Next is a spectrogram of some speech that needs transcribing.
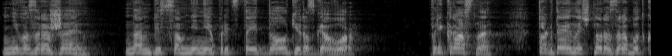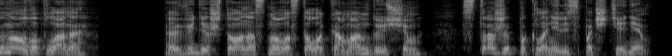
«Не возражаю. Нам без сомнения предстоит долгий разговор». «Прекрасно. Тогда я начну разработку нового плана». Видя, что она снова стала командующим, стражи поклонились с почтением,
